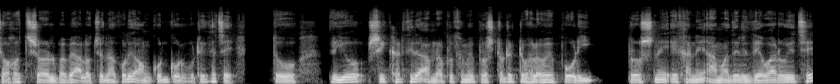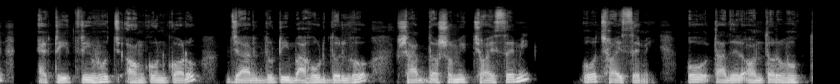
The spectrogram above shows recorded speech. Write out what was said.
সহজ সরলভাবে আলোচনা করে অঙ্কন করব, ঠিক আছে? তো প্রিয় শিক্ষার্থীরা, আমরা প্রথমে প্রশ্নটা একটু ভালোভাবে পড়ি। প্রশ্নে এখানে আমাদের দেওয়া রয়েছে একটি ত্রিভুজ অঙ্কন করো, যার দুটি বাহুর দৈর্ঘ্য সাত দশমিক ছয় সেমি ও ছয় সেমি ও তাদের অন্তর্ভুক্ত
